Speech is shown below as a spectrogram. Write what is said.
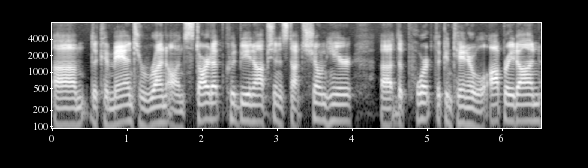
Um, the command to run on startup could be an option. It's not shown here. Uh, the port the container will operate on,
